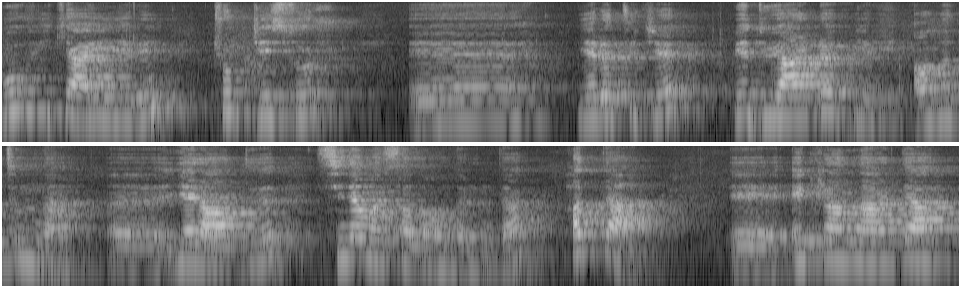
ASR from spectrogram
Bu hikayelerin çok cesur, e, yaratıcı ve duyarlı bir anlatımla e, yer aldığı sinema salonlarında hatta e, ekranlarda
